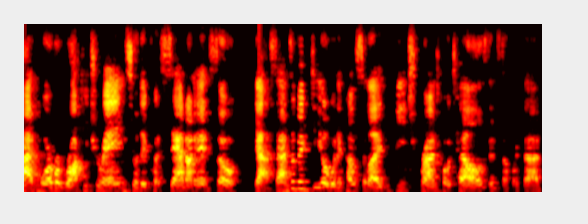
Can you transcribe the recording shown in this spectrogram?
had more of a rocky terrain, so they put sand on it. So yeah, sand's a big deal when it comes to like beachfront hotels and stuff like that.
